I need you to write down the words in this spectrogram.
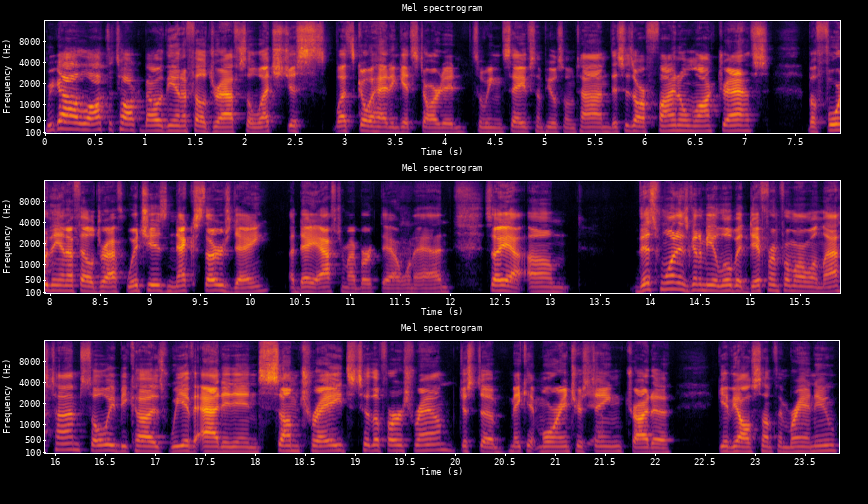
we got a lot to talk about with the NFL draft. So let's just let's go ahead and get started so we can save some people some time. This is our final mock drafts before the NFL draft, which is next Thursday, a day after my birthday, I want to add. So yeah, um this one is going to be a little bit different from our one last time, solely because we have added in some trades to the first round just to make it more interesting, try to give y'all something brand new.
